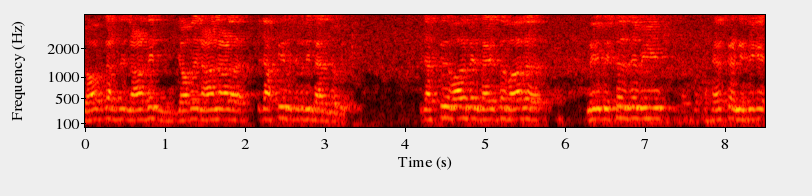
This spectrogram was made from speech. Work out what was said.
ਜੌਬ ਕਰਦੇ ਨਾਲ ਦੇ ਜੌਬ ਦੇ ਨਾਲ ਨਾਲ 85 ਦੇ ਵਿੱਚ ਮੇਰੀ ਮੈਰਿਜ ਹੋ ਗਈ 85 ਤੋਂ ਬਾਅਦ ਮੇਰੀ ਮੈਰਿਜ ਤੋਂ ਬਾਅਦ ਮੇਰੀ ਮਿਸਲ ਦੇ ਵੀ ਹੈਲਥ ਕਰਨੀ ਸੀਗੇ।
